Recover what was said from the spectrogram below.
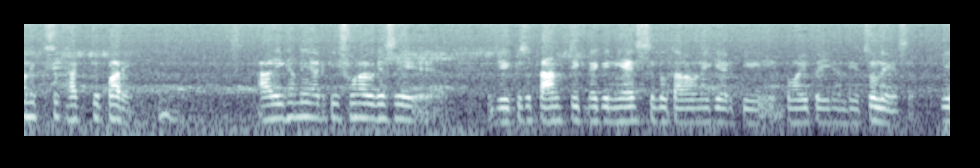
অনেক কিছু থাকতে পারে। আর এখানে আর কি শোনা গেছে, যে কিছু তান্ত্রিক নাকি নিয়ে এসেছিল, তারা অনেকে আর কি ভয় পেয়ে এখান থেকে চলে গেছে। যে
